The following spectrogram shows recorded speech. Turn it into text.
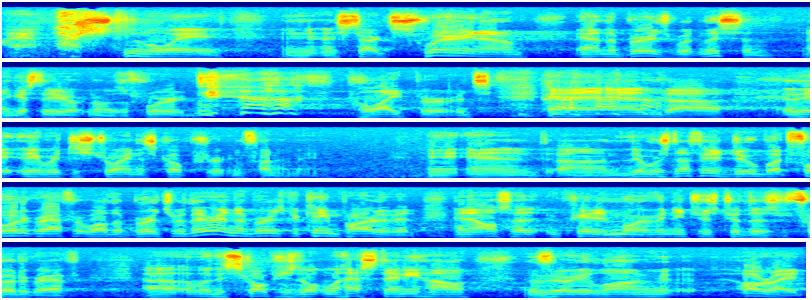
I hushed them away and I started swearing at them. And the birds wouldn't listen. I guess they don't know those words. Polite birds. And, and uh, they, they, were destroying the sculpture in front of me. And, um, there was nothing to do but photograph it while the birds were there, and the birds became part of it. And also created more of an interest to the photograph. Uh, well, the sculptures don't last anyhow very long. All right,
